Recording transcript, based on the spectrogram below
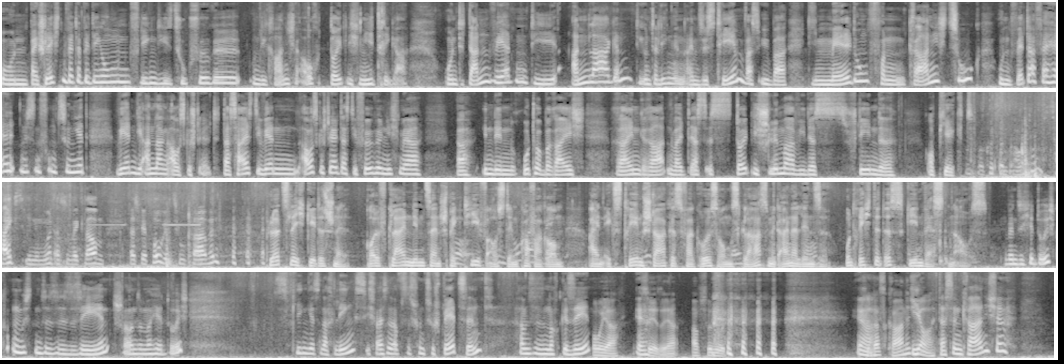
Und bei schlechten Wetterbedingungen fliegen die Zugvögel und die Kraniche auch deutlich niedriger. Und dann werden die Anlagen, die unterliegen in einem System, was über die Meldung von Kranichzug und Wetterverhältnissen funktioniert, werden die Anlagen ausgestellt. Das heißt, die werden ausgestellt, dass die Vögel nicht mehr ja, in den Rotorbereich reingeraten, weil das ist deutlich schlimmer wie das stehende Objekt. Mal kurz ans Auto. Ich zeig's Ihnen nur, dass wir glauben, dass wir Vogelzug haben. Plötzlich geht es schnell. Rolf Klein nimmt sein Spektiv aus dem Kofferraum, ein extrem starkes Vergrößerungsglas mit einer Linse, und richtet es gen Westen aus. Wenn Sie hier durchgucken, müssten Sie sie sehen. Schauen Sie mal hier durch. Sie fliegen jetzt nach links. Ich weiß nicht, ob Sie schon zu spät sind. Haben Sie sie noch gesehen? Oh ja, Ja. ich sehe sie, ja, absolut. Ja. Sind das Kraniche? Ja, das sind Kraniche.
